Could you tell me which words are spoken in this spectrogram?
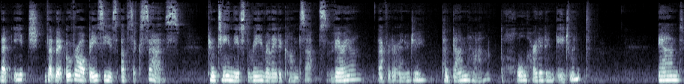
that each that the overall bases of success contain these three related concepts virya effort or energy padhana the wholehearted engagement and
